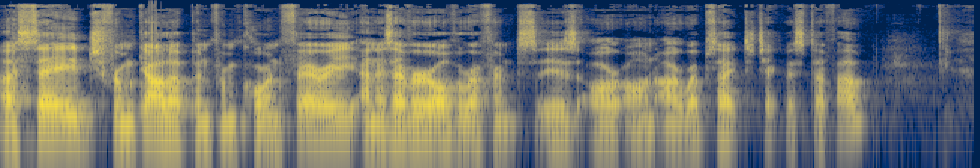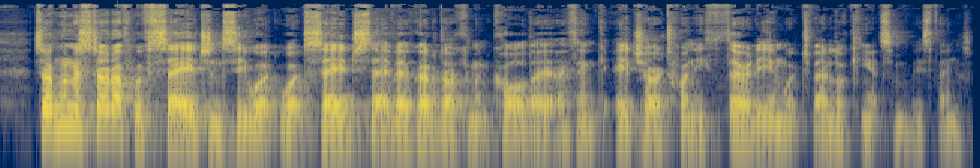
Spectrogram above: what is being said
uh, Sage, from Gallup, and from Korn Ferry, and as ever, all the references are on our website to check this stuff out. So I'm going to start off with Sage and see what, what Sage say. They've got a document called, I, I think, HR 2030, in which they're looking at some of these things.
